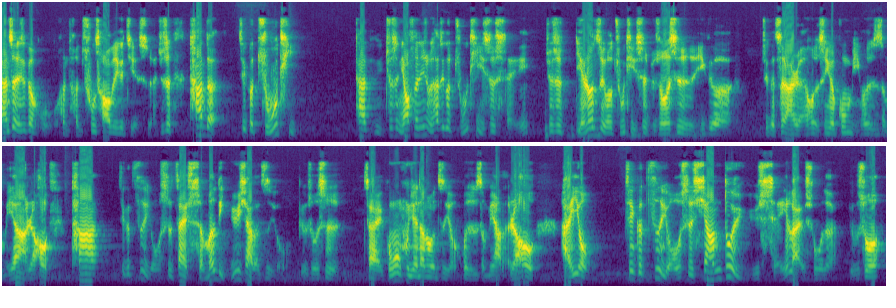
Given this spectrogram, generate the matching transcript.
但这也是个很很粗糙的一个解释，就是它的这个主体，它就是你要分清楚它这个主体是谁，就是言论自由的主体是，比如说是一个这个自然人或者是一个公民或者是怎么样，然后它这个自由是在什么领域下的自由，比如说是在公共空间当中的自由或者是怎么样的，然后还有这个自由是相对于谁来说的，比如说。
